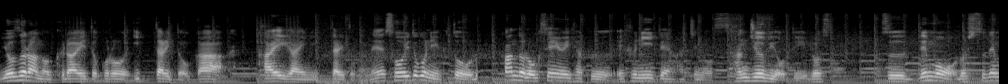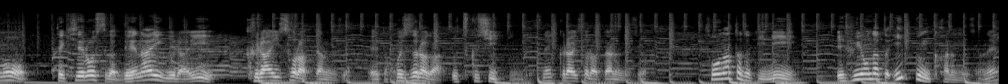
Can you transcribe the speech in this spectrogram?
夜空の暗いところ行ったりとか、海外に行ったりとかね、そういうところに行くと、感度 6400F2.8 の30秒っていう露出でも、露出でも適正露出が出ないぐらい暗い空ってあるんですよ。えっ、ー、と、星空が美しいって意味ですね。暗い空ってあるんですよ。そうなった時に F4 だと1分かかるんですよね。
